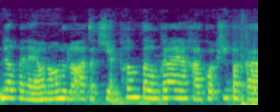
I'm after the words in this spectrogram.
เลือกไปแล้วเนาะหรือเราอาจจะเขียนเพิ่มเติมก็ได้นะคะ กดที่ปากกา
